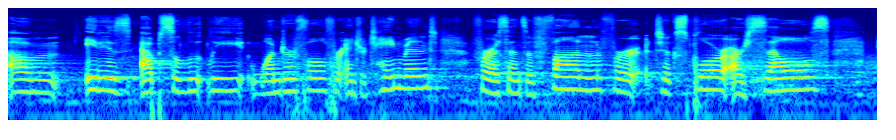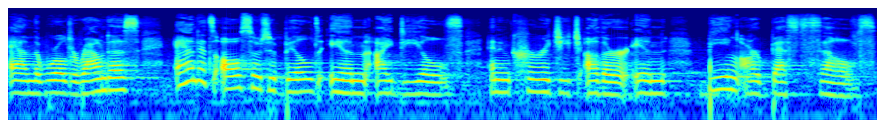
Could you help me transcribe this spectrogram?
Um, it is absolutely wonderful for entertainment, for a sense of fun, for to explore ourselves and the world around us, and it's also to build in ideals and encourage each other in being our best selves,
